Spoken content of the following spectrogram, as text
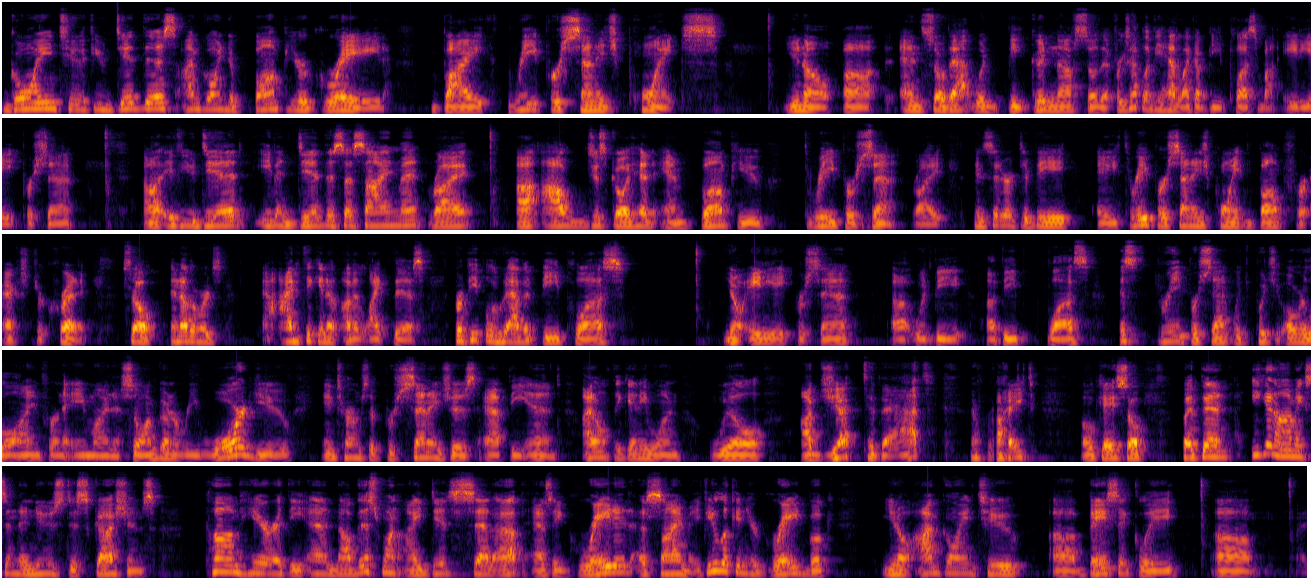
going to, if you did this, I'm going to bump your grade by three percentage points. You know, uh, and so that would be good enough so that, for example, if you had like a B plus about 88%, uh, if you did even did this assignment, right, uh, I'll just go ahead and bump you 3%, right? Consider it to be a three percentage point bump for extra credit. So in other words, I'm thinking of, of it like this. For people who have a B plus, you know, 88% uh, would be a B plus. This 3% would put you over the line for an A minus. So I'm going to reward you in terms of percentages at the end. I don't think anyone will object to that, right? Okay, so, but then economics in the news discussions come here at the end. Now, this one I did set up as a graded assignment. If you look in your grade book, you know, I'm going to uh, basically uh,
